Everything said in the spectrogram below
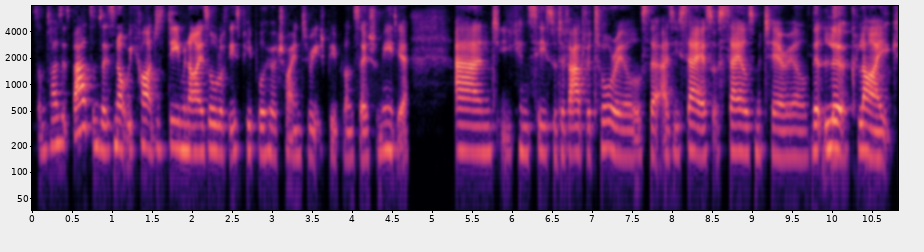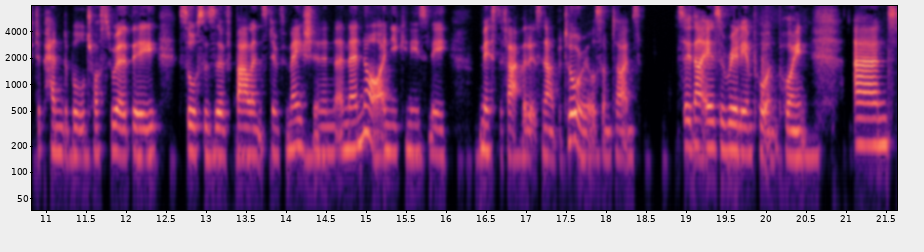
sometimes it's bad, sometimes it's not. We can't just demonize all of these people who are trying to reach people on social media and you can see sort of advertorials that as you say are sort of sales material that look like dependable trustworthy sources of balanced information and, and they're not. And you can easily miss the fact that it's an advertorial sometimes. So that is a really important point. And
